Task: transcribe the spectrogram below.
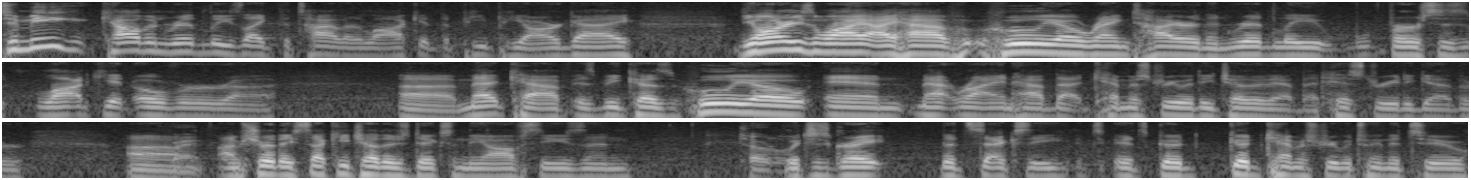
to me, Calvin Ridley's like the Tyler Lockett, the PPR guy. The only reason why I have Julio ranked higher than Ridley versus Lockett over uh, uh, Metcalf is because Julio and Matt Ryan have that chemistry with each other. They have that history together. Um, Right. I'm sure they suck each other's dicks in the off season, Totally. which is great. That's sexy. It's, it's good good chemistry between the two.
